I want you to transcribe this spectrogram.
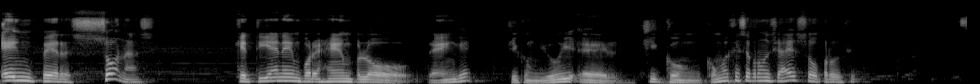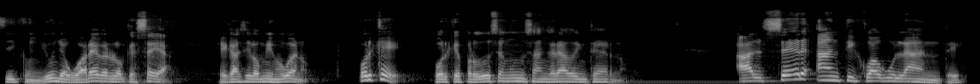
en personas que tienen, por ejemplo, dengue, chikungunya, el chikun, ¿cómo es que se pronuncia eso? Chikungunya, whatever, lo que sea, que es casi lo mismo. Bueno, ¿por qué? Porque producen un sangrado interno. Al ser anticoagulante,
